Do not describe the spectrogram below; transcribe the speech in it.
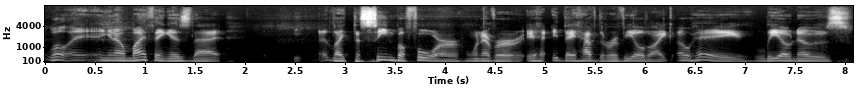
Well, eh, you know, my thing is that like the scene before, whenever it, they have the reveal, like, oh hey, Leo knows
